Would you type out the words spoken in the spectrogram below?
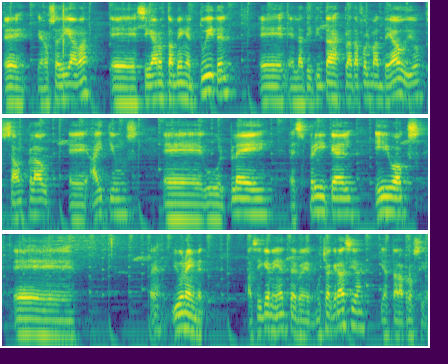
Eh, que no se diga más. Eh, síganos también en Twitter, eh, en las distintas plataformas de audio, SoundCloud, eh, iTunes, eh, Google Play, Spreaker, Evox, you name it. Así que mi gente, pues, muchas gracias y hasta la próxima.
